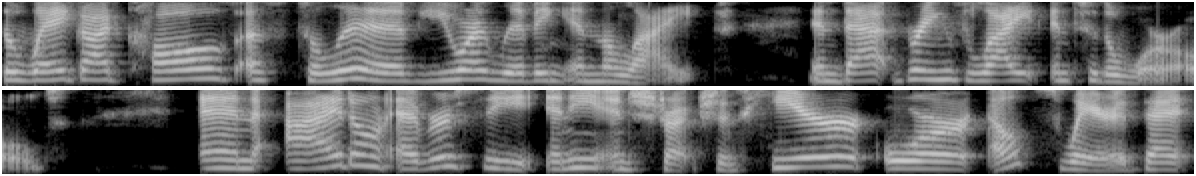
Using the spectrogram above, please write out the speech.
the way God calls us to live, you are living in the light. And that brings light into the world. And I don't ever see any instructions here or elsewhere that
